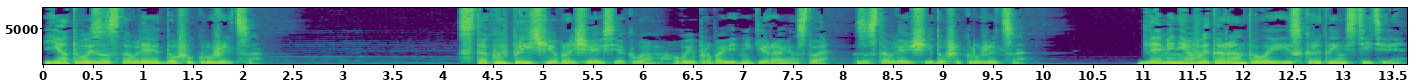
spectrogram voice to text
Я твой заставляет душу кружиться». С такой притчей обращаюсь я к вам, вы, проповедники равенства, заставляющие души кружиться. Для меня вы тарантулы и скрытые мстители.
